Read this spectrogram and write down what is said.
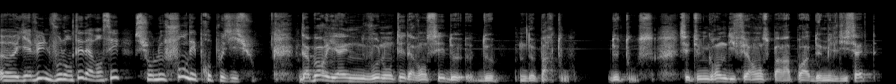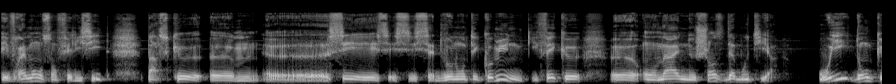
euh, il y avait une volonté d'avancer sur le fond des propositions? D'abord, il y a une volonté d'avancer de, de, partout de tous. C'est une grande différence par rapport à 2017 et vraiment on s'en félicite parce que c'est cette volonté commune qui fait que on a une chance d'aboutir. Oui, donc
